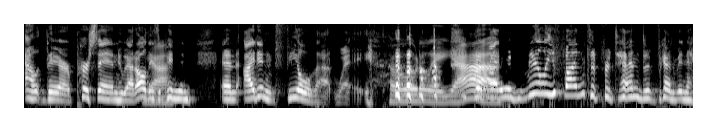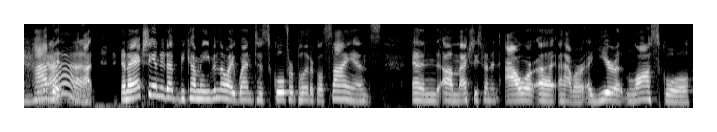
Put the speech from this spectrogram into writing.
out there person who had all these yeah. opinions. And I didn't feel that way. Totally. Yeah. but it was really fun to pretend to kind of inhabit yeah. that. And I actually ended up becoming, even though I went to school for political science, and um, I actually spent an hour, uh, an hour, a year at law school,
